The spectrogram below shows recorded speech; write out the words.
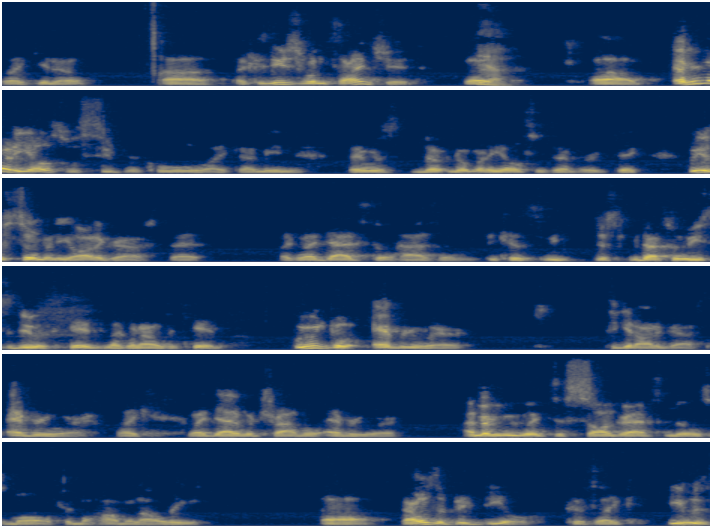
Like, you know, uh, cause he just wouldn't sign shit. But, yeah. Uh, everybody else was super cool. Like, I mean, there was no, nobody else was ever a dick. We have so many autographs that, like, my dad still has them because we just, that's what we used to do as kids. Like, when I was a kid, we would go everywhere to get autographs, everywhere. Like, my dad would travel everywhere. I remember we went to Sawgrass Mills Mall for Muhammad Ali. Uh, that was a big deal because, like, he was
